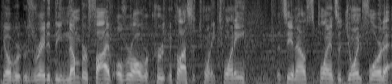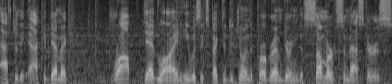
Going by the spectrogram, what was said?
Gilbert was rated the number five overall recruit in the class of 2020. Since he announced plans to join Florida after the academic drop deadline, he was expected to join the program during the summer semesters.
